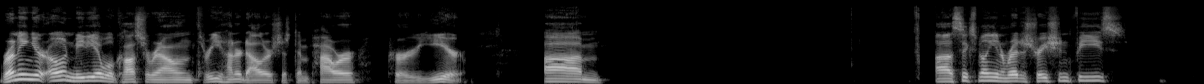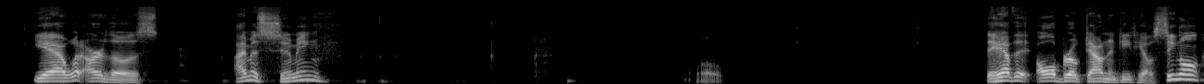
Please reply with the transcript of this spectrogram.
Running your own media will cost around $300 just in power per year. Um, uh, six million in registration fees. Yeah, what are those? I'm assuming. They have it all broke down in detail. Signal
